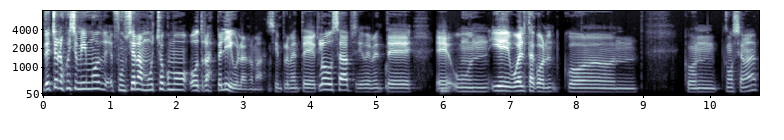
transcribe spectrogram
De hecho, en el juicio mismo eh, funciona mucho como otras películas nomás. Simplemente close-ups y obviamente eh, un ida y vuelta con, con, con. ¿Cómo se llama?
